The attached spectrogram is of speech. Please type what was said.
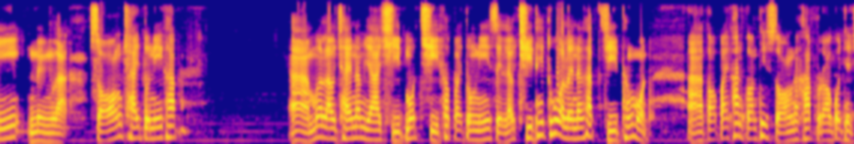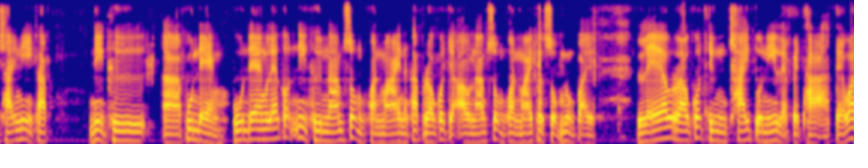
นี้หนึ่งละสองใช้ตัวนี้ครับอ่าเมื่อเราใช้น้ำยาฉีดมดฉีดเข้าไปตรงนี้เสร็จแล้วฉีดให้ทั่วเลยนะครับ ฉีดทั้งหมดอ่าต่อไปขั้นตอนที่สองนะครับเราก็จะใช้นี่ครับ นี่คืออปูนแดง ปูนแดงแล้วก็นี่คือน้ำส้มควันไม้นะครับ เราก็จะเอาน้ำส้มควันไม้ผสมลงไป แล้วเราก็จึงใช้ตัวนี้แหละไปทา แต่ว่า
